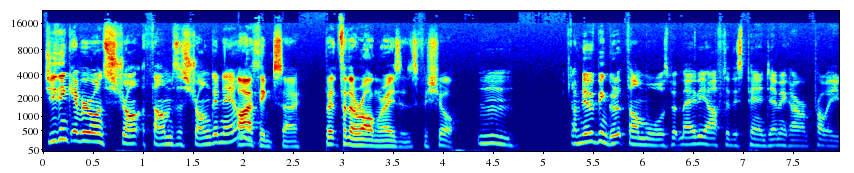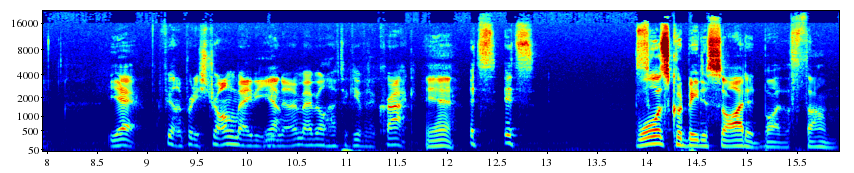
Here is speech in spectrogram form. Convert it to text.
Do you think everyone's strong thumbs are stronger now? i think so but for the wrong reasons for sure hmm. I've never been good at thumb wars, but maybe after this pandemic, I'm probably yeah feeling pretty strong. Maybe Yeah. you know, maybe I'll have to give it a crack. yeah It's it's wars could be decided by the thumb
